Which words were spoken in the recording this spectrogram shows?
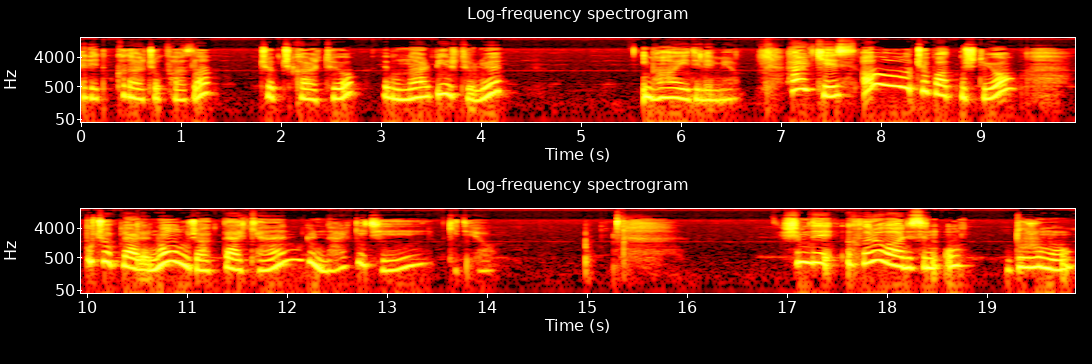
evet bu kadar çok fazla çöp çıkartıyor ve bunlar bir türlü imha edilemiyor. Herkes aa çöp atmış diyor. Bu çöplerle ne olacak derken günler geçip gidiyor. Şimdi Ihlara Vadisi'nin o durumu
